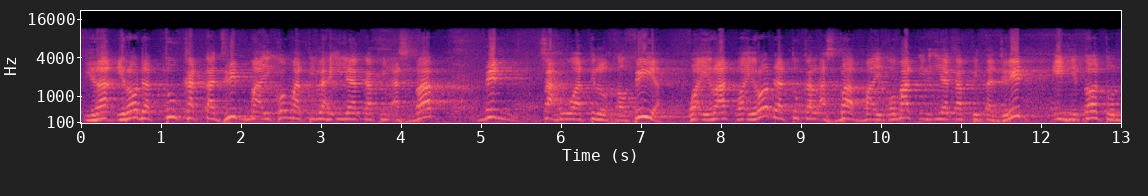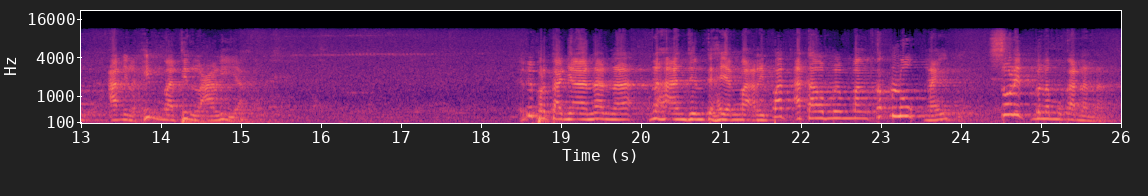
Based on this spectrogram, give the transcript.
Ira irodat tukat tajrid ma'ikomatillah iya kafil asbab min sahwatil khafiyah wa irad wa tukal asbab ma'ikomatil iya kafil tajrid inhitatun anil himmatil aliyah. Jadi pertanyaan anak nah anjing teh yang makrifat atau memang kebluk? Nah itu. Sulit menemukan anak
